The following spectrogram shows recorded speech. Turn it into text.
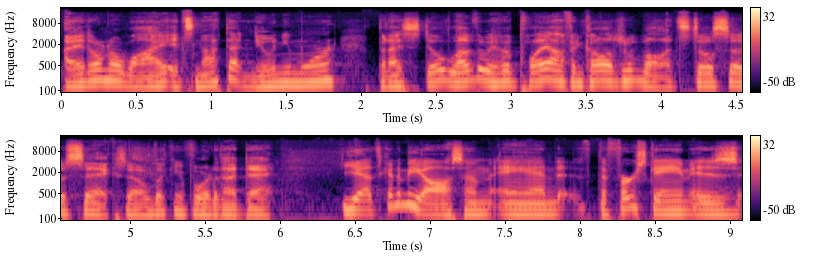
I don't know why it's not that new anymore, but I still love that we have a playoff in college football. It's still so sick. So looking forward to that day. Yeah, it's going to be awesome. And the first game is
